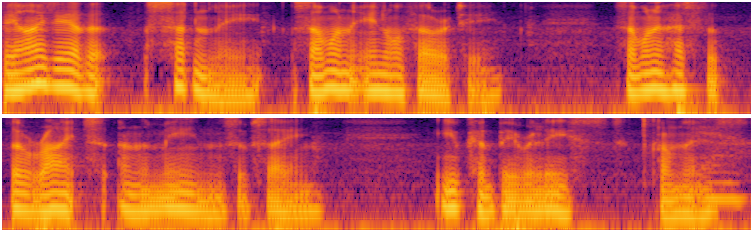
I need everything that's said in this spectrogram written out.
the idea that suddenly someone in authority, someone who has the, the right and the means of saying, you can be released from this,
